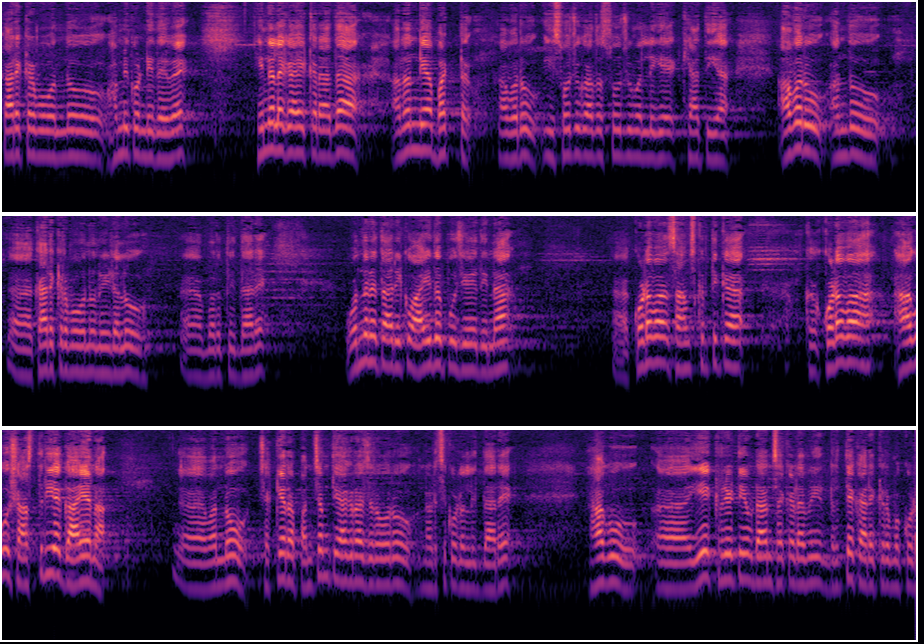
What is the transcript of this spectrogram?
ಕಾರ್ಯಕ್ರಮವನ್ನು ಹಮ್ಮಿಕೊಂಡಿದ್ದೇವೆ. ಹಿನ್ನೆಲೆ ಗಾಯಕರಾದ ಅನನ್ಯ ಭಟ್ ಅವರು ಈ ಸೋಜುಗಾದ ಸೋಜು ಮಲ್ಲಿಗೆ ಖ್ಯಾತಿಯ ಅವರು ಅಂದು ಕಾರ್ಯಕ್ರಮವನ್ನು ನೀಡಲು ಬರುತ್ತಿದ್ದಾರೆ. ಒಂದನೇ ತಾರೀಕು ಆಯುಧ ಪೂಜೆಯ ದಿನ. ಕೊಡವ ಸಾಂಸ್ಕೃತಿಕ ಕೊಡವ ಹಾಗೂ ಶಾಸ್ತ್ರೀಯ ಗಾಯನ ಆ, ವನ್ನು ಚಕ್ಕೆರ ಪಂಚಮ್ ತ್ಯಾಗರಾಜರವರು ನಡೆಸಿಕೊಡಲಿದ್ದಾರೆ. ಹಾಗೂ ಎ ಕ್ರಿಯೇಟಿವ್ ಡ್ಯಾನ್ಸ್ ಅಕಾಡೆಮಿ ನೃತ್ಯ ಕಾರ್ಯಕ್ರಮ ಕೂಡ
